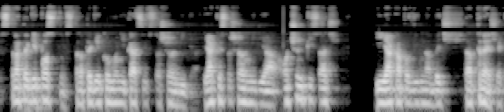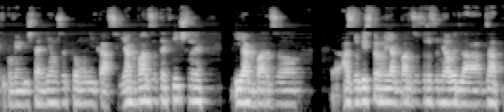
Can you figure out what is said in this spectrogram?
strategię postów, strategię komunikacji w social media. Jakie social media, o czym pisać, i jaka powinna być ta treść, jaki powinien być ten język komunikacji, jak bardzo techniczny i jak bardzo, a z drugiej strony jak bardzo zrozumiały dla, dla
